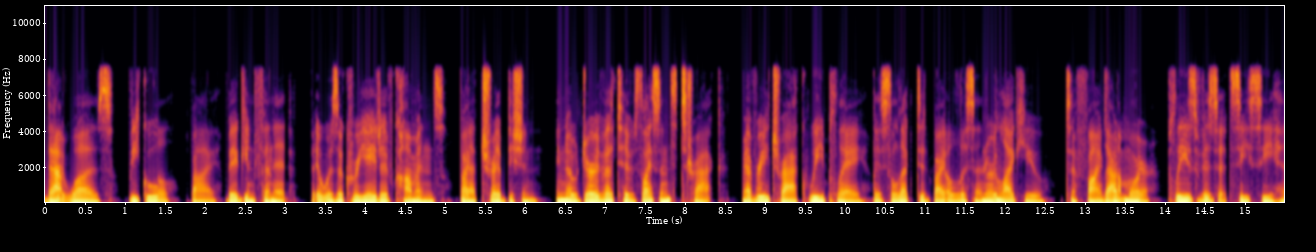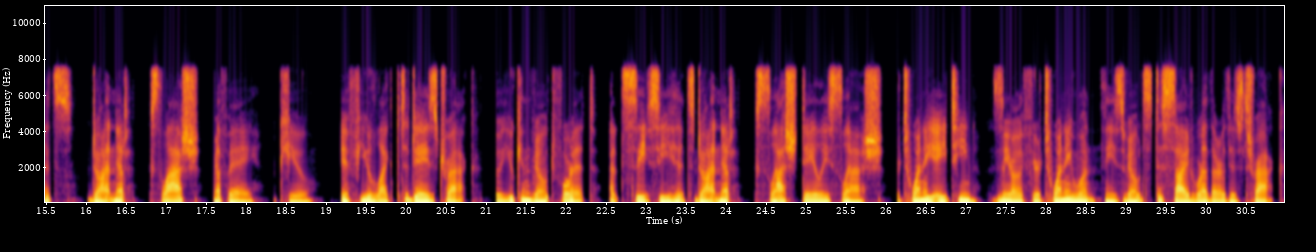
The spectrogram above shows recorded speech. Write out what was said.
That was Be Cool by Big Infinite. It was a Creative Commons by attribution, no derivatives licensed track. Every track we play is selected by a listener like you. To find out more, please visit cchits.net slash FAQ. If you liked today's track, you can vote for it at cchits.net slash daily slash 2018 0 if you're 21. These votes decide whether this track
